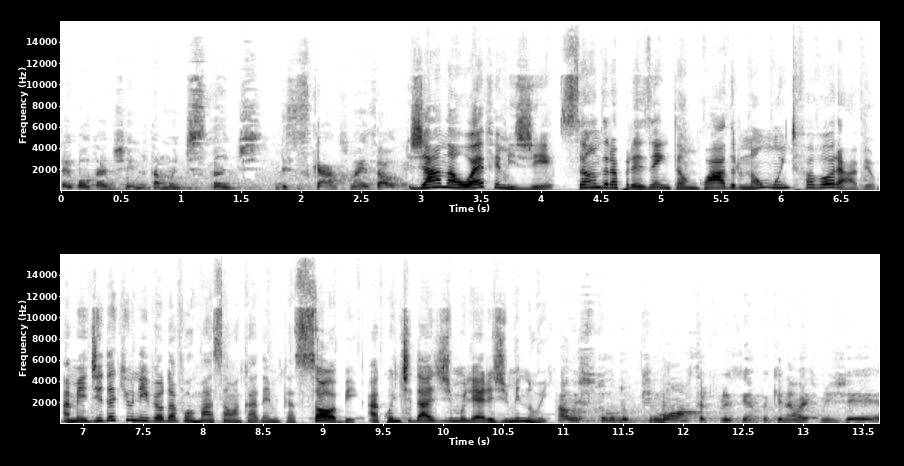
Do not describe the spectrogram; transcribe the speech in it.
a igualdade de gênero está muito distante desses cargos mais altos. Já na UFMG, Sandra apresenta um quadro não muito favorável. À medida que o nível da formação acadêmica sobe, a quantidade de mulheres diminui. Há um estudo que mostra, por exemplo, aqui na UFMG,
